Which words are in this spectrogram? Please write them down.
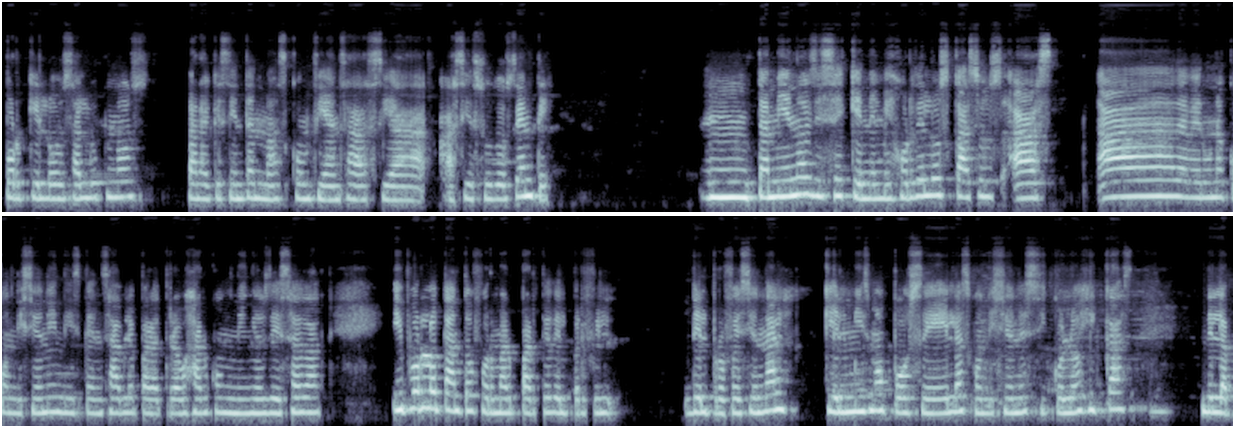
porque los alumnos, para que sientan más confianza hacia, hacia su docente. Mm, también nos dice que en el mejor de los casos ha de haber una condición indispensable para trabajar con niños de esa edad y por lo tanto formar parte del perfil del profesional, que él mismo posee las condiciones psicológicas de la,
